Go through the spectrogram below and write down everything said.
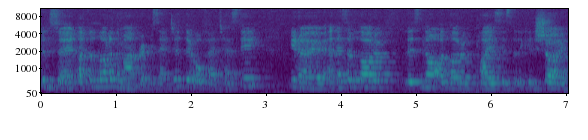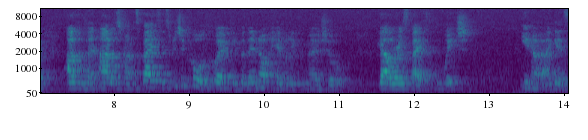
concerned, like a lot of them aren't represented, they're all fantastic, you know, and there's a lot of, there's not a lot of places that they can show other than artist-run spaces, which are cool and quirky, but they're not heavily commercial gallery spaces which, you know, I guess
